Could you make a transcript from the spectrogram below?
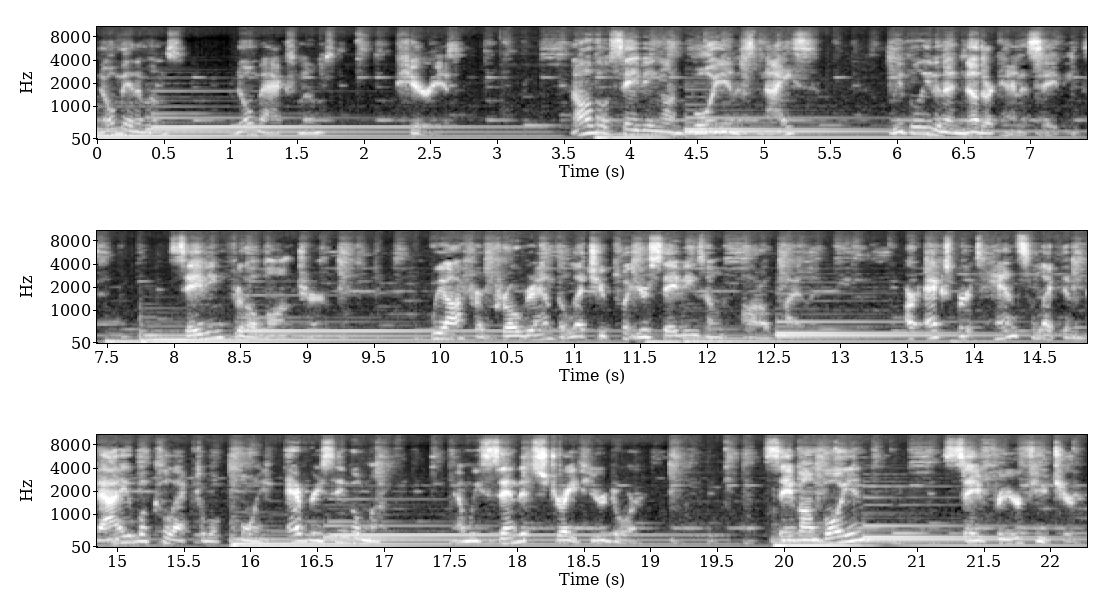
No minimums, no maximums, period. And although saving on bullion is nice, we believe in another kind of savings saving for the long term. We offer a program that lets you put your savings on autopilot. Our experts hand select a valuable collectible coin every single month, and we send it straight to your door. Save on bullion, save for your future.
